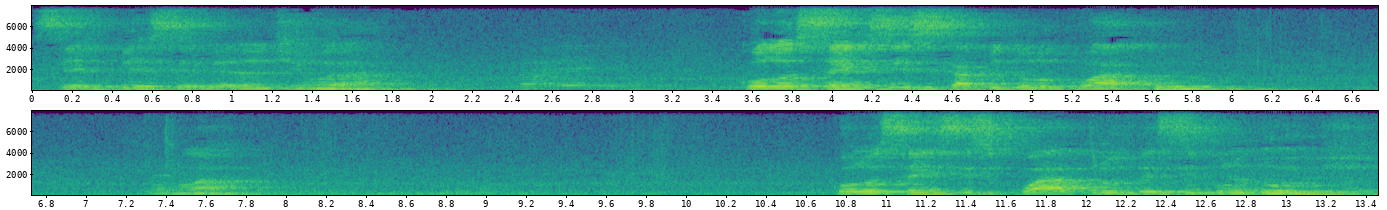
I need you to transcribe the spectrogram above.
ser perseverante em orar. Colossenses capítulo 4. Vamos lá. Colossenses 4, versículo 2.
